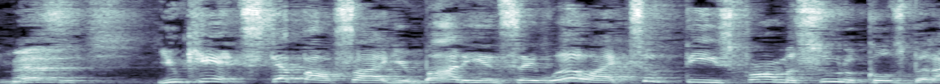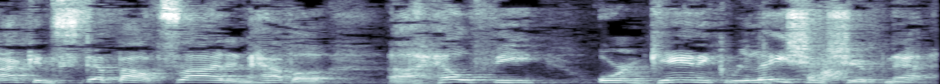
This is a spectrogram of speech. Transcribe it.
Message. You can't step outside your body and say, well, I took these pharmaceuticals, but I can step outside and have a, a healthy, organic relationship now.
